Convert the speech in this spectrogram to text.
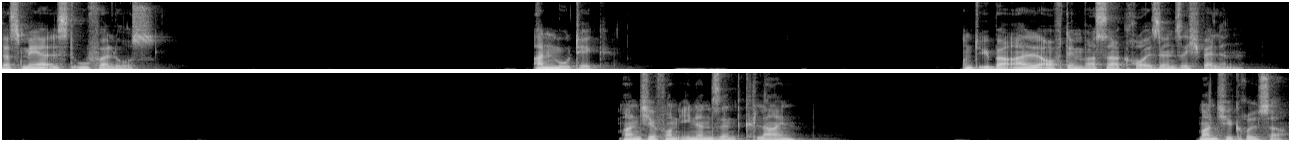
Das Meer ist uferlos. Anmutig. Und überall auf dem Wasser kräuseln sich Wellen. Manche von ihnen sind klein, manche größer.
